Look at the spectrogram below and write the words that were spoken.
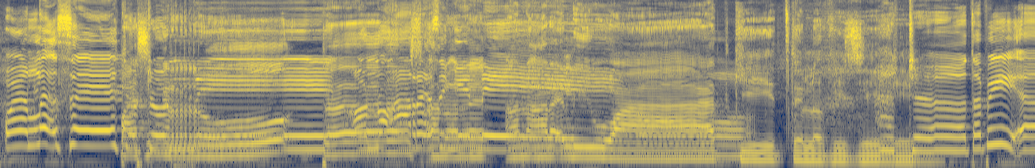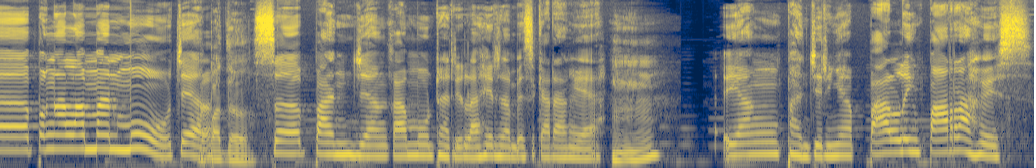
welek sih Pas jodoh ngeruk, Ono arek sing ngene. ono arek liwat Oh. gitu loh Visi. Aduh, tapi eh, pengalamanmu, Cel. Apa tuh? Sepanjang kamu dari lahir sampai sekarang ya. Mm-mm. Yang banjirnya paling parah wis.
